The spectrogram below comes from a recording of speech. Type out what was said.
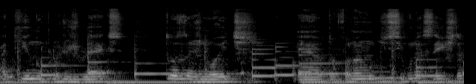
aqui no dos Blacks, todas as noites. É, eu tô falando de segunda a sexta,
